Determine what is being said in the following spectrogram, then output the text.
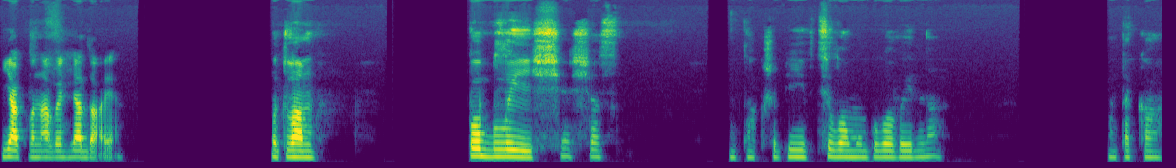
як вона виглядає. От вам поближче. Щас. Так, щоб її в цілому було видно. Така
